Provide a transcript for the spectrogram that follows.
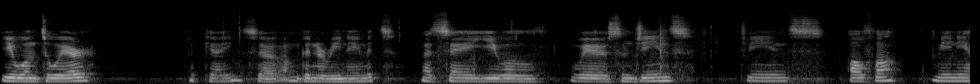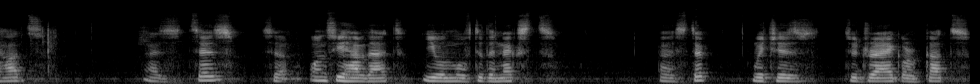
you want to wear. Okay, so I'm gonna rename it. Let's say you will wear some jeans, jeans alpha, mini HUD, as it says. So once you have that, you will move to the next uh, step, which is to drag or cut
